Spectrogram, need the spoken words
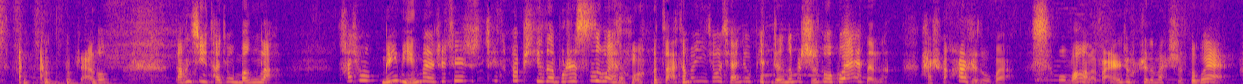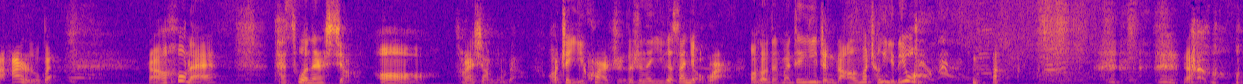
然后当即他就懵了，他就没明白这这这他妈披萨不是四块多吗？咋他妈一交钱就变成他妈十多块了呢？还是二十多块？我忘了，反正就是他妈十多块，啊二十多块。然后后来他坐那儿想，哦，突然想明白了，哦，这一块指的是那一个三角块，我操，他妈这一整张他妈乘以六。然后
